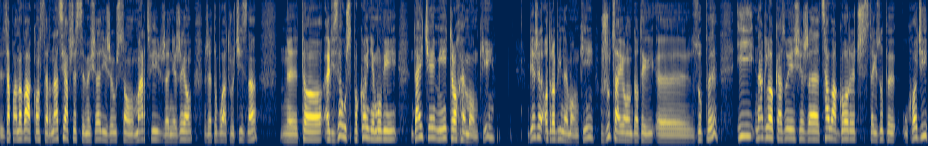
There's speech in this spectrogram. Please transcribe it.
yy, zapanowała konsternacja, wszyscy myśleli, że już są martwi, że nie żyją, że to była trucizna, to Elizeusz spokojnie mówi: Dajcie mi trochę mąki. Bierze odrobinę mąki, rzuca ją do tej e, zupy i nagle okazuje się, że cała gorycz z tej zupy uchodzi,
